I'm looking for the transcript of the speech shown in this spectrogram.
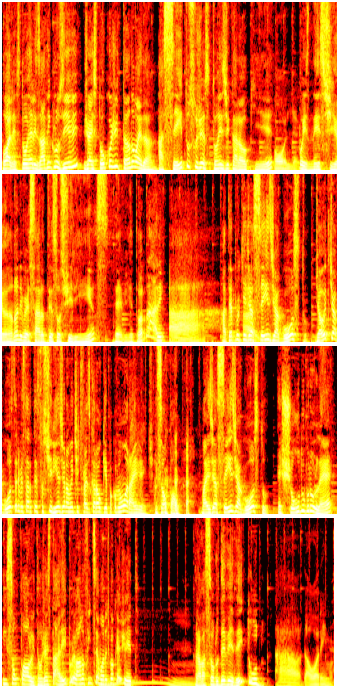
Olha, estou realizado, inclusive, já estou cogitando, Maidana. Aceito sugestões de karaokê. Olha. Pois neste ano, aniversário do Tessosfirinhas deve retornar, hein? Ah. Até porque dia 6 de agosto, dia 8 de agosto, é aniversário do Testosterinhas, geralmente a gente faz o karaokê pra comemorar, hein, gente? Em São Paulo. Mas dia 6 de agosto é show do Brulé em São Paulo, então já estarei por lá no fim de semana de qualquer jeito. Gravação do DVD e tudo. Ah, da hora, hein, mano.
